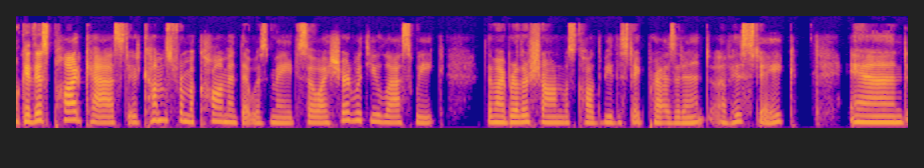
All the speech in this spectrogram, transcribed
okay, this podcast it comes from a comment that was made. So I shared with you last week that my brother Sean was called to be the stake president of his stake, and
